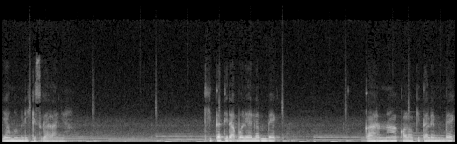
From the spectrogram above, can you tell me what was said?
yang memiliki segalanya. Kita tidak boleh lembek, karena kalau kita lembek,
